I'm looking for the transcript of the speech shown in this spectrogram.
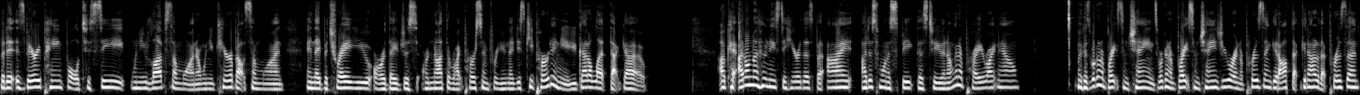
but it is very painful to see when you love someone or when you care about someone and they betray you or they just are not the right person for you and they just keep hurting you. You got to let that go. Okay, I don't know who needs to hear this, but I I just want to speak this to you and I'm going to pray right now because we're going to break some chains. We're going to break some chains. You are in a prison. Get off that get out of that prison.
